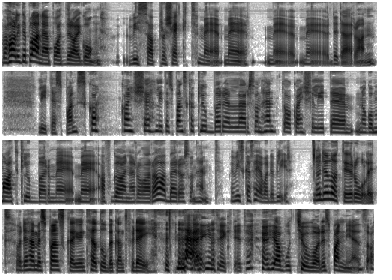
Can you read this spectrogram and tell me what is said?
vi har lite planer på att dra igång vissa projekt med, med, med, med det där, um, lite spanska kanske, lite spanska klubbar eller sånt hänt, och kanske lite några matklubbar med, med afghaner och araber och sånt hänt. Men vi ska se vad det blir. Ja, det låter ju roligt. Och det här med spanska är ju inte helt obekant för dig. Nej, inte riktigt. Jag har bott 20 år i Spanien. Så.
